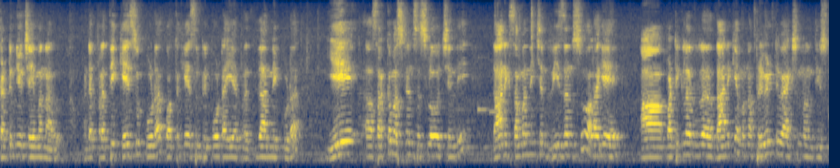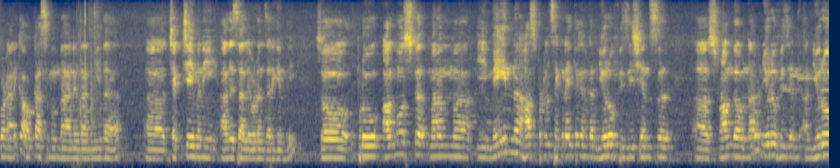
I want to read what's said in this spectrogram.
కంటిన్యూ చేయమన్నారు. అంటే ప్రతి కేసు కూడా కొత్త కేసులు రిపోర్ట్ అయ్యే ప్రతిదాన్ని కూడా ఏ సర్కమస్టెన్సెస్లో వచ్చింది దానికి సంబంధించిన రీజన్స్ అలాగే ఆ పర్టికులర్ దానికి ఏమన్నా ప్రివెంటివ్ యాక్షన్ మనం తీసుకోవడానికి అవకాశం ఉందా అనే దాని మీద చెక్ చేయమని ఆదేశాలు ఇవ్వడం జరిగింది. సో ఇప్పుడు ఆల్మోస్ట్ మనం ఈ మెయిన్ హాస్పిటల్స్ ఎక్కడైతే కనుక న్యూరో ఫిజిషియన్స్ స్ట్రాంగ్గా ఉన్నారు న్యూరో ఫిజి న్యూరో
